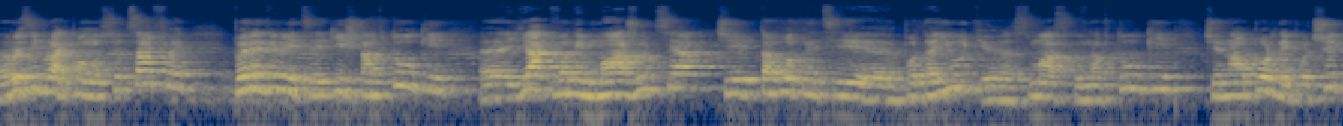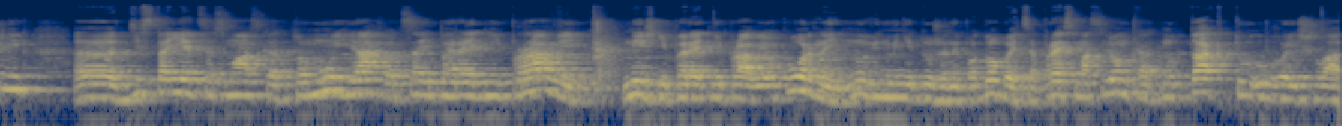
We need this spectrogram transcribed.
розібрати повністю цафи, передивитися, які ж там втулки, е, як вони мажуться, чи тавотниці е, подають е, смазку на втулки, чи на опорний подшипник е, дістається смазка. Тому як оцей передній правий, нижній передній правий опорний, ну він мені дуже не подобається. Прес-масленка ну так туго йшла,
